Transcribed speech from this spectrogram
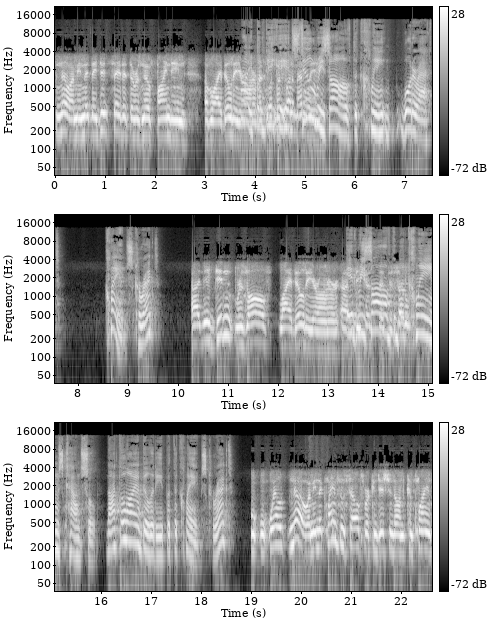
and no. I mean, they did say that there was no finding of liability, Your Honor. Right, but it still resolved the Clean Water Act claims, correct? Uh, they didn't resolve liability, Your Honor. Uh, it resolved the claims, counsel. Not the liability, but the claims, correct? Well, no. I mean, the claims themselves were conditioned on compliance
